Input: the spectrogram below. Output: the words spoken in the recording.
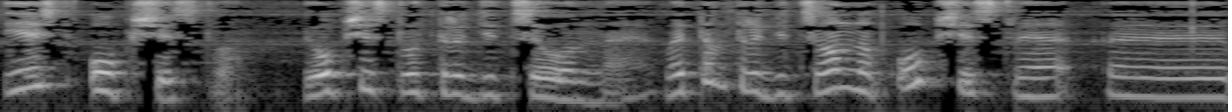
есть общество, и общество традиционное. В этом традиционном обществе э,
